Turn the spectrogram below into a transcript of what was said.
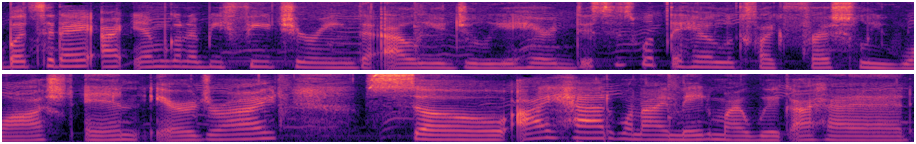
but today i am gonna be featuring the Ali Julia hair. This is what the hair looks like freshly washed and air dried. So i had when i made my wig i had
